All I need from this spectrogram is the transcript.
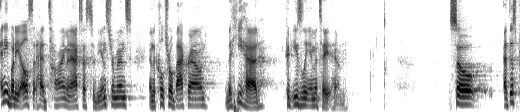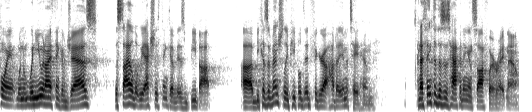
Anybody else that had time and access to the instruments and the cultural background that he had could easily imitate him. So at this point, when, when you and I think of jazz, the style that we actually think of is bebop, uh, because eventually people did figure out how to imitate him. And I think that this is happening in software right now.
